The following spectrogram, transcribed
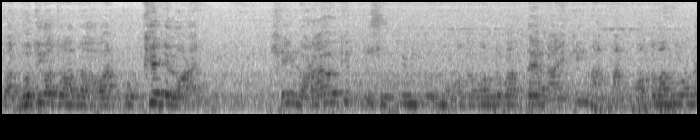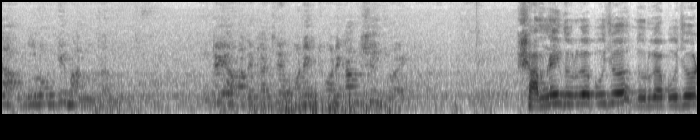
পদ্ধতিগতভাবে হওয়ার পক্ষে যে লড়াই, সেই লড়াইও কিন্তু সুপ্রিম কোর্ট মমতা বন্দ্যোপাধ্যায়ের রায়কেই মান- মমতা বন্দ্যোপাধ্যায় আন্দোলনকেই মান্যতা দিয়েছে এটাই আমাদের কাছে অনেক, অনেকাংশেই জয়। সামনেই দুর্গাপুজো। দুর্গাপুজোর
